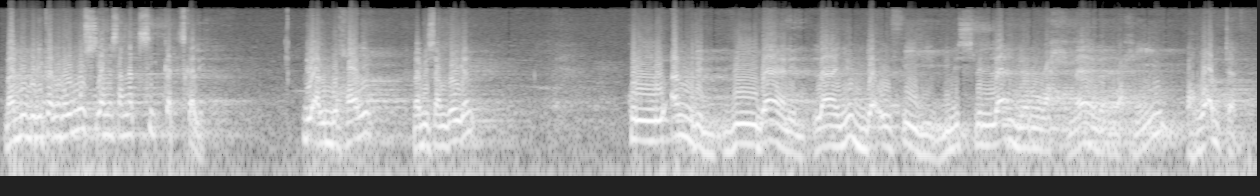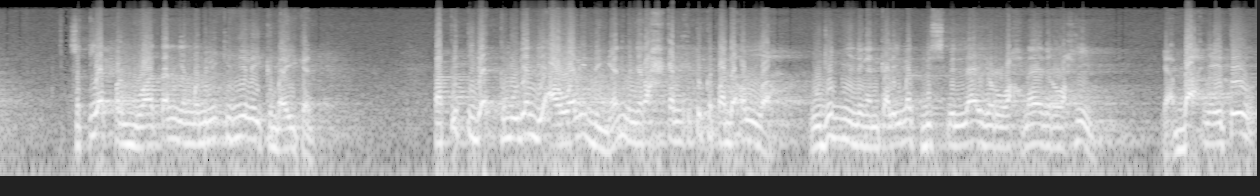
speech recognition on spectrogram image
Nabi berikan rumus yang sangat singkat sekali. Di Al-Bukhari Nabi sampaikan amrin bibalin la yubda'u fihi bismillahirrahmanirrahim bahwa abtar setiap perbuatan yang memiliki nilai kebaikan. Tapi tidak kemudian diawali dengan menyerahkan itu kepada Allah. Wujudnya dengan kalimat bismillahirrahmanirrahim. Ya baknya itu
